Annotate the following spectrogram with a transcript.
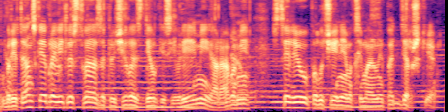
британское правительство заключило сделки с евреями и арабами с целью получения максимальной поддержки –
